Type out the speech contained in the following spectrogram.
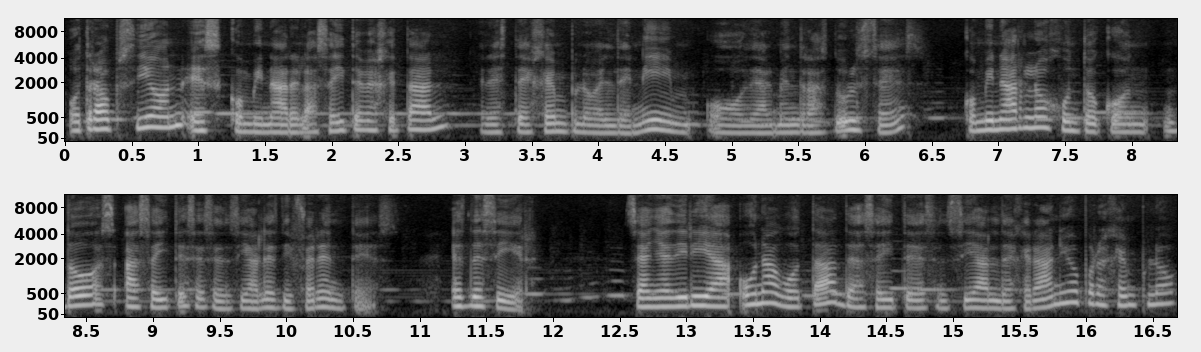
Otra opción es combinar el aceite vegetal, en este ejemplo el de neem o de almendras dulces, combinarlo junto con dos aceites esenciales diferentes, es decir, se añadiría una gota de aceite esencial de geranio, por ejemplo,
